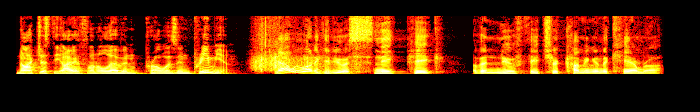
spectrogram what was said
not just the iPhone 11 Pro as in premium. Now we want to give you a sneak peek of a new feature coming in the camera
